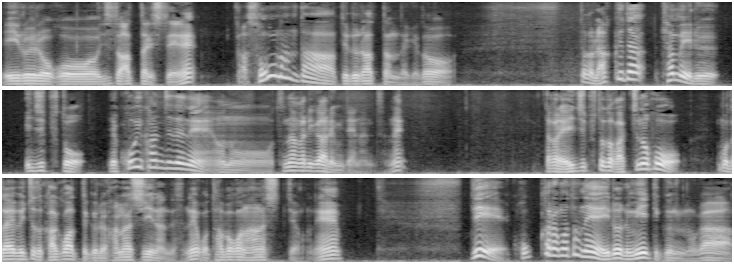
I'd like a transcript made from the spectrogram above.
いろいろこう、実はあったりしてね、あ、そうなんだっていろいろあったんだけど、だからラクダ、キャメル、エジプト、いや、こういう感じでね、あのー、つながりがあるみたいなんですよね。だからエジプトとかあっちの方、もうだいぶちょっと関わってくる話なんですね。こう、タバコの話っていうのはね。で、こっからまたね、いろいろ見えてくるのが、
